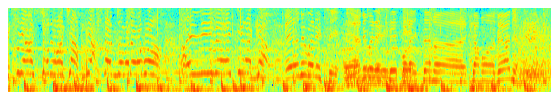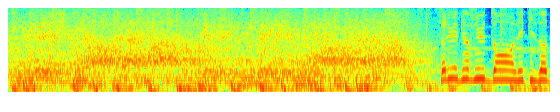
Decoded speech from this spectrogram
l'accélération de Raka. Personne ne va le revoir. À libérer Tiraka. Et le nouvel essai. Et le nouvel essai pour la SM euh, Clermont-Auvergne. Salut et bienvenue dans l'épisode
